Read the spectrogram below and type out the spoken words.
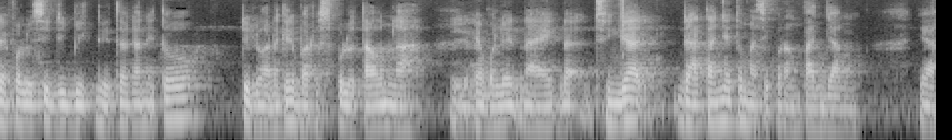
revolusi di big data kan itu di luar negeri baru 10 tahun lah yeah. yang boleh naik sehingga datanya itu masih kurang panjang ya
